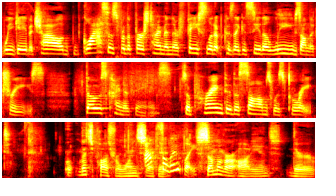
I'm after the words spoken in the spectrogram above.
we gave a child glasses for the first time and their face lit up because they could see the leaves on the trees. Those kind of things. So praying through the Psalms was great. Let's pause for one second. Absolutely. Some of our audience, they're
